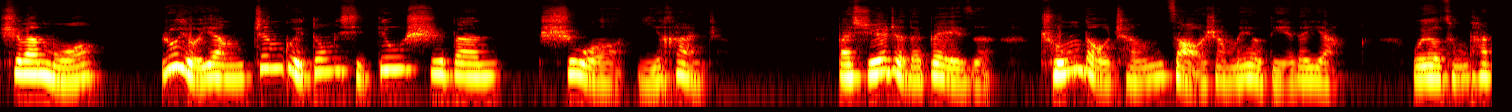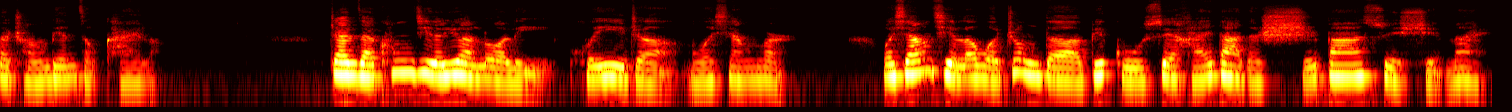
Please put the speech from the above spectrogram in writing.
吃完馍，如有样珍贵东西丢失般，使我遗憾着，把学者的被子重抖成早上没有叠的样。我又从他的床边走开了，站在空寂的院落里，回忆着馍香味儿。我想起了我种的比谷穗还大的十八岁雪麦，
